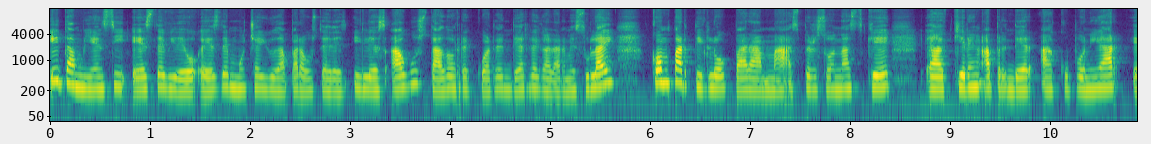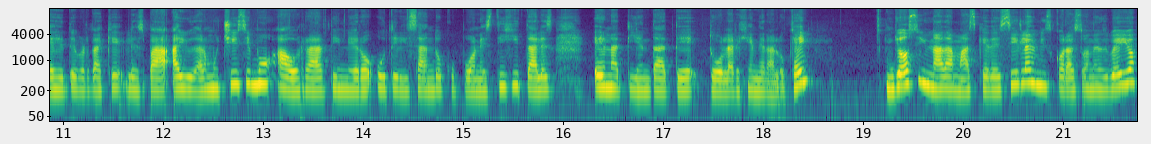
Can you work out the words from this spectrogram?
Y también si este video es de mucha ayuda para ustedes y les ha gustado, recuerden de regalarme su like, compartirlo para más personas que uh, quieren aprender a cuponear. Eh, de verdad que les va a ayudar muchísimo a ahorrar dinero utilizando cupones digitales en la tienda de dólar general, ¿ok? Yo sin nada más que decirles, mis corazones bellos,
